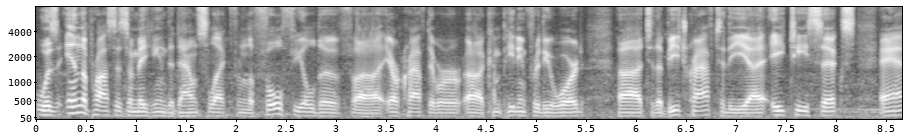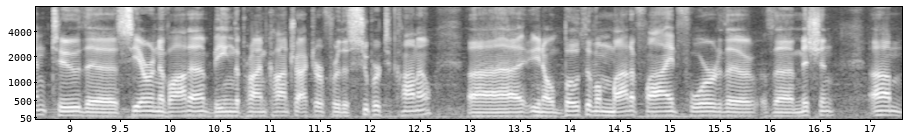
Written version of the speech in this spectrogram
was in the process of making the down select from the full field of uh, aircraft that were uh, competing for the award uh, to the Beechcraft, to the uh, AT6, and to the Sierra Nevada being the prime contractor for the Super Tucano. Uh, you know, both of them modified for the, the mission. Um,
